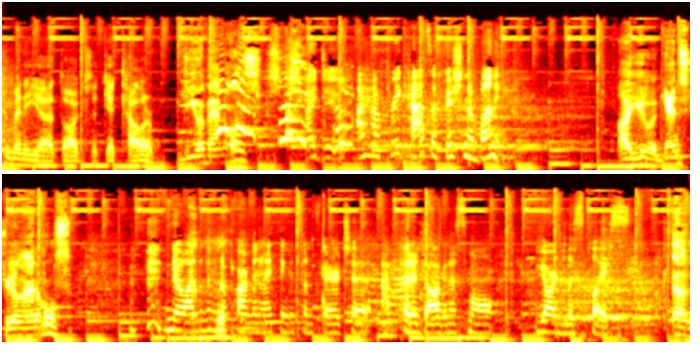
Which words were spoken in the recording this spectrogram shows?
too many uh, dogs that get color. Do you have animals? I do. I have three cats, a fish, and a bunny. Are you against real animals? No, I live in an apartment, and I think it's unfair to put a dog in a small, yardless place. Uh,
